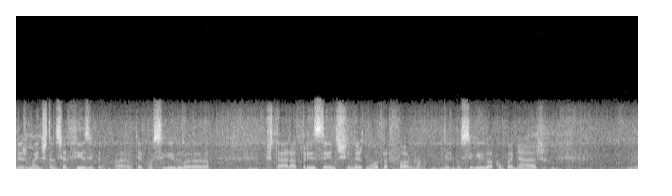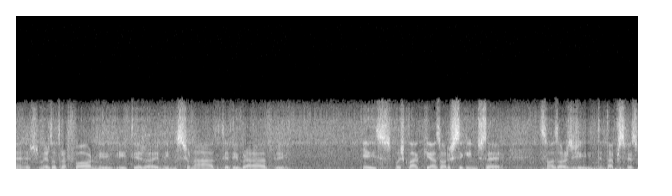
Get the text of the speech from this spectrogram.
mesmo em distância física. Uh, ter conseguido uh, estar presente, mas de uma outra forma. Ter conseguido acompanhar, mas, mas de outra forma, e, e ter me emocionado, ter vibrado. E, é isso. Pois, claro que as horas seguintes é são as horas de tentar perceber se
